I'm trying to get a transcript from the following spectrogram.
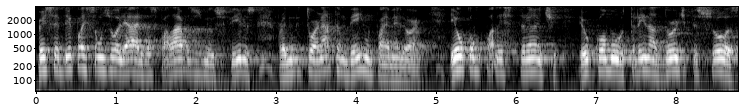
Perceber quais são os olhares, as palavras dos meus filhos, para me tornar também um pai melhor. Eu, como palestrante, eu, como treinador de pessoas,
